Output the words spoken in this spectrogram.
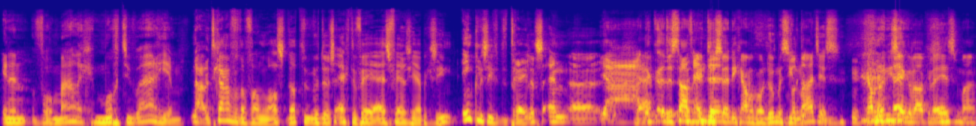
in een voormalig mortuarium. Nou, het gave daarvan was dat we dus echt de VHS-versie hebben gezien, inclusief de trailers. En eh, Ja, Ja. Er, er staat er tussen, de- die gaan we gewoon doen met cinemaatjes. Gaan we nog niet zeggen welke dat is, maar...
